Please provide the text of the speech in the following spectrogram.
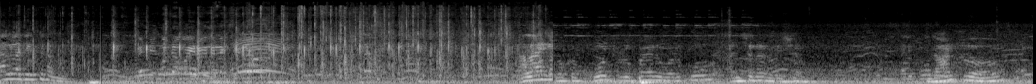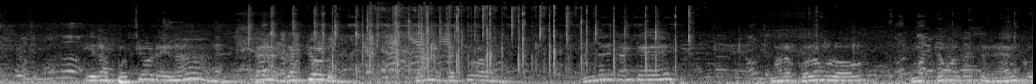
చాలా చెప్తున్నాము అలాగే ఒక కోటి రూపాయల వరకు అంచనా విషయం దాంట్లో ఈయన పొట్టోడైనా చాలా గట్టోడు చాలా గట్టివాడు. అందరికంటే మన కులంలో మొట్టమొదటి ర్యాంకు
